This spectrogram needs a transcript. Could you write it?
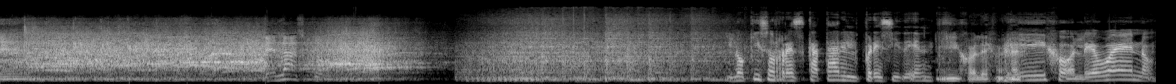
eh, Velasco. Y lo quiso rescatar el presidente. Híjole. Híjole, bueno.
